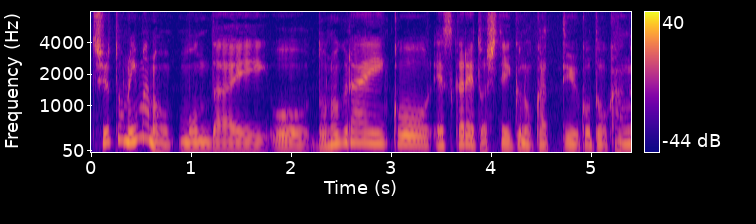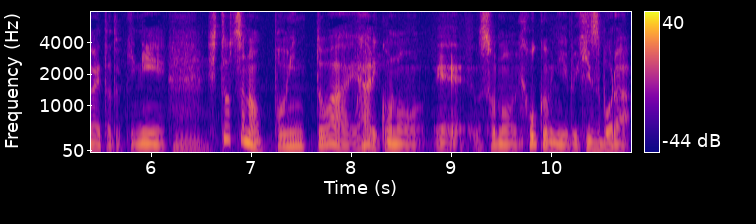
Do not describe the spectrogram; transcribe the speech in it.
中東の今の問題をどのぐらいこうエスカレートしていくのかっていうことを考えたときに、一つのポイントはやはりこの、はい、えー、その北部にいるヒズボラ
